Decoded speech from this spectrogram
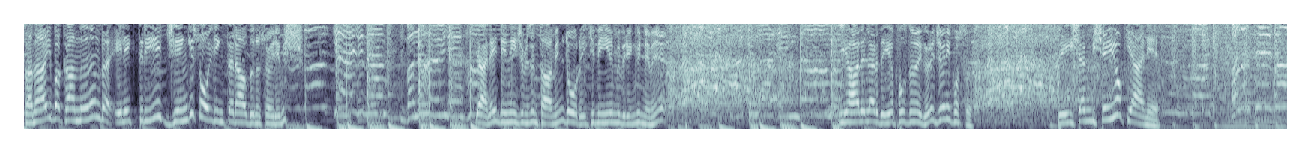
Sanayi Bakanlığı'nın da elektriği Cengiz Holding'den aldığını söylemiş. Yani dinleyicimizin tahmini doğru 2021'in gündemi ihaleler de yapıldığına göre Canikos'u. Değişen bir şey yok yani. Bana sevda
